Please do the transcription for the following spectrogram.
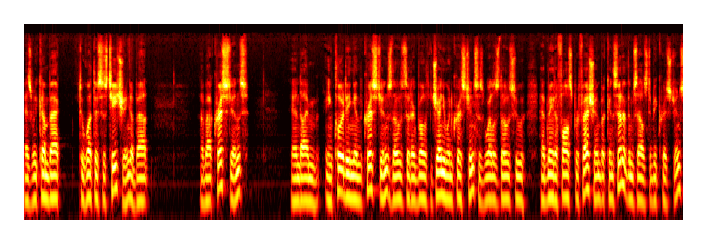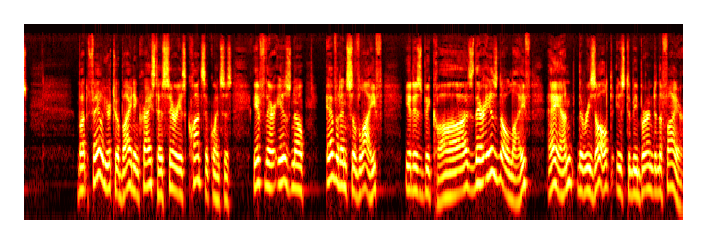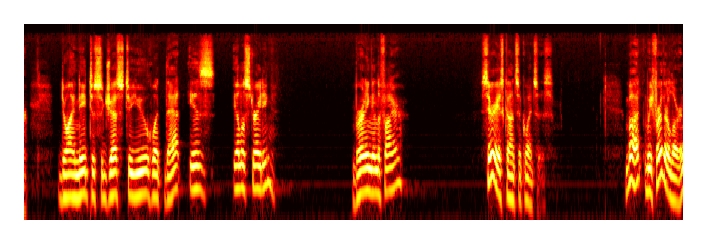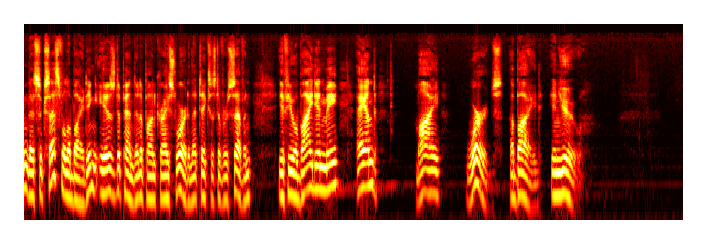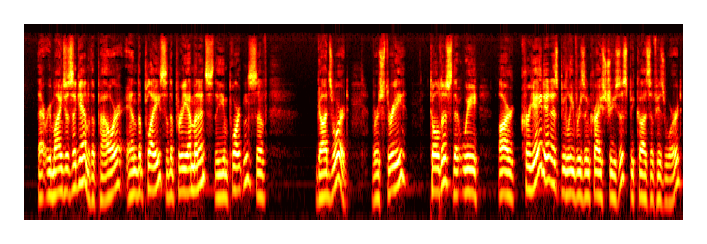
As we come back to what this is teaching about about Christians, and I'm including in Christians those that are both genuine Christians as well as those who have made a false profession but consider themselves to be Christians. But failure to abide in Christ has serious consequences. If there is no evidence of life, it is because there is no life, and the result is to be burned in the fire. Do I need to suggest to you what that is illustrating? Burning in the fire? Serious consequences. But we further learn that successful abiding is dependent upon Christ's word, and that takes us to verse 7. If you abide in me, and my words abide in you. That reminds us again of the power and the place, of the preeminence, the importance of God's Word. Verse 3 told us that we are created as believers in Christ Jesus because of His Word.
